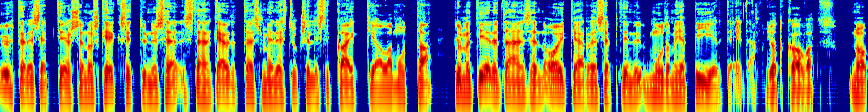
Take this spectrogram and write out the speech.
yhtä reseptiä, jos sen olisi keksitty, niin se, sitähän käytettäisiin menestyksellisesti kaikkialla, mutta kyllä me tiedetään sen oikean reseptin muutamia piirteitä. Jotka ovat? No,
